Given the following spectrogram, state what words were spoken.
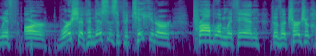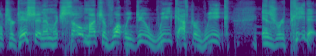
with our worship. And this is a particular problem within the liturgical tradition in which so much of what we do week after week is repeated.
